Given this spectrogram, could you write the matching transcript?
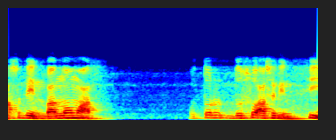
আশি দিন বা ন মাস। উত্তর দুশো আশি দিন, সি,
